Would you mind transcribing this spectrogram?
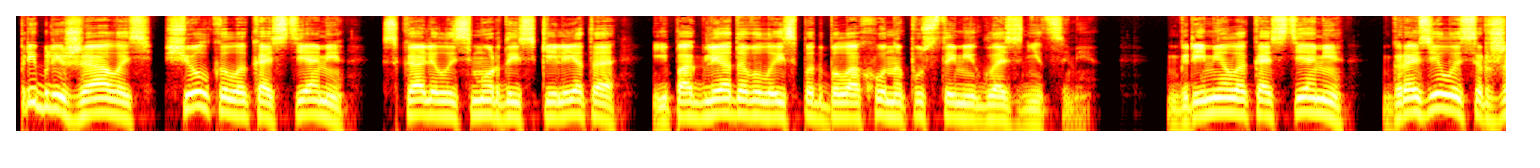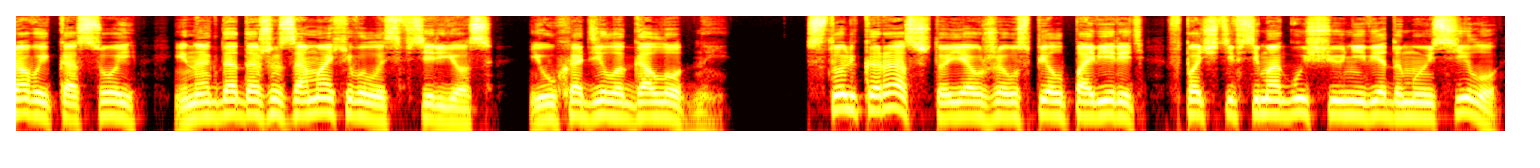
Приближалась, щелкала костями, скалилась мордой скелета и поглядывала из-под балахона пустыми глазницами. Гремела костями, грозилась ржавой косой, иногда даже замахивалась всерьез и уходила голодной. Столько раз, что я уже успел поверить в почти всемогущую неведомую силу,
